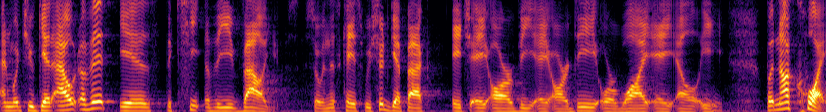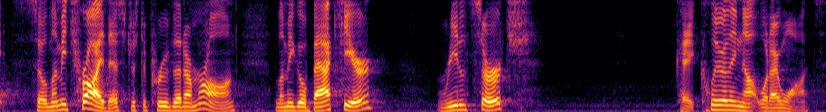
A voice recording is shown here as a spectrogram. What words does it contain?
And what you get out of it is the, key, of the values. So in this case, we should get back H A R V A R D or Y A L E. But not quite. So let me try this just to prove that I'm wrong. Let me go back here, research. Okay, clearly not what I want.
